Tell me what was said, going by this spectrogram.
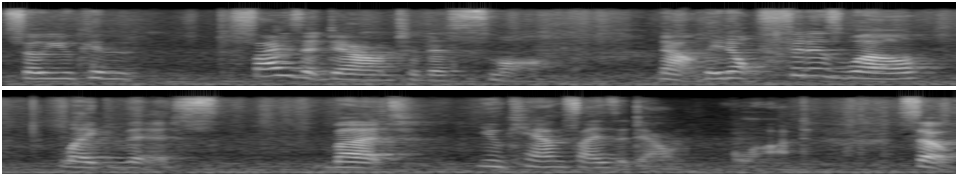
So you can size it down to this small. Now, they don't fit as well like this, but you can size it down a lot. So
